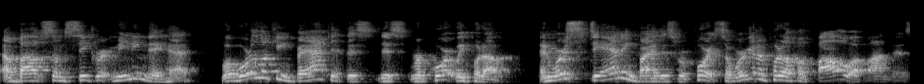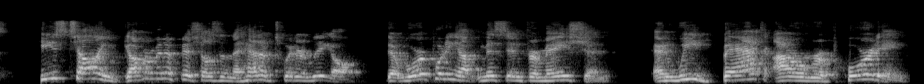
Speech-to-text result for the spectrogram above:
about some secret meeting they had. Well, we're looking back at this this report we put up, and we're standing by this report. So we're going to put up a follow up on this. He's telling government officials and the head of Twitter Legal that we're putting up misinformation, and we back our reporting.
